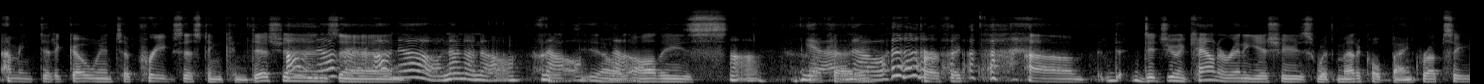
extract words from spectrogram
I mean, did it go into pre-existing conditions? Oh, never. oh, no, no, no, no, no. You know, no. all these. Uh-uh. Yeah, okay, no. perfect. Um, d- did you encounter any issues with medical bankruptcy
